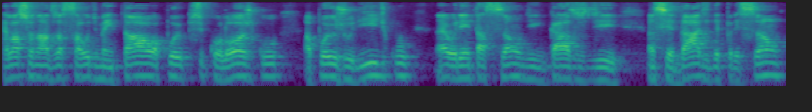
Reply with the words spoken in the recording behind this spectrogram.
relacionados à saúde mental, apoio psicológico, apoio jurídico, né, orientação de, em casos de ansiedade, depressão.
